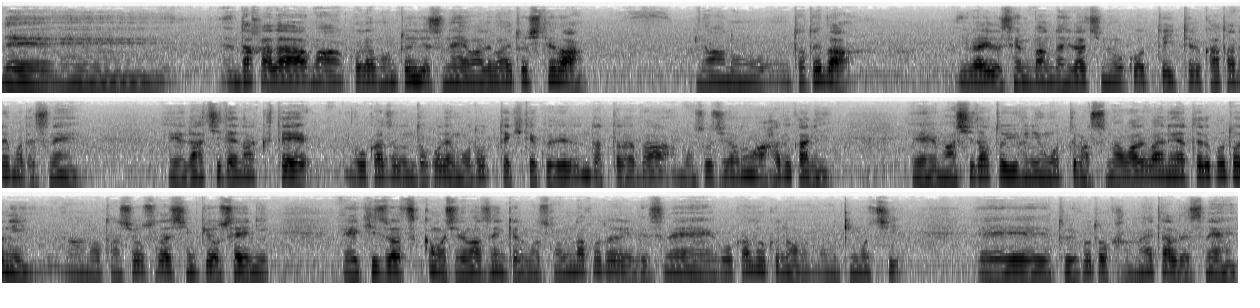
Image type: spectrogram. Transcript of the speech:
で、だからまあこれは本当にですね我々としてはあの例えばいわゆる千番台拉致濃厚って言ってる方でもですね拉致でなくてご家族のところで戻ってきてくれるんだったらばもうそちらの方がはるかにえー、マシだというふうに思ってます、まあ、我々のやってることにあの多少それは信憑性に、えー、傷はつくかもしれませんけどもそんなことよりですねご家族の気持ち、えー、ということを考えたらですね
